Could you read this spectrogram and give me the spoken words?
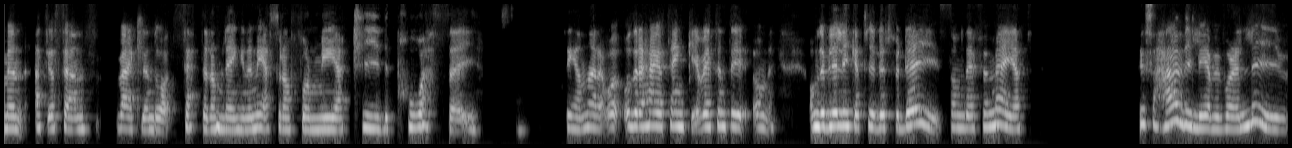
men att jag sen verkligen då sätter dem längre ner så de får mer tid på sig senare. Och, och det här jag tänker, jag vet inte om, om det blir lika tydligt för dig som det är för mig att det är så här vi lever våra liv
